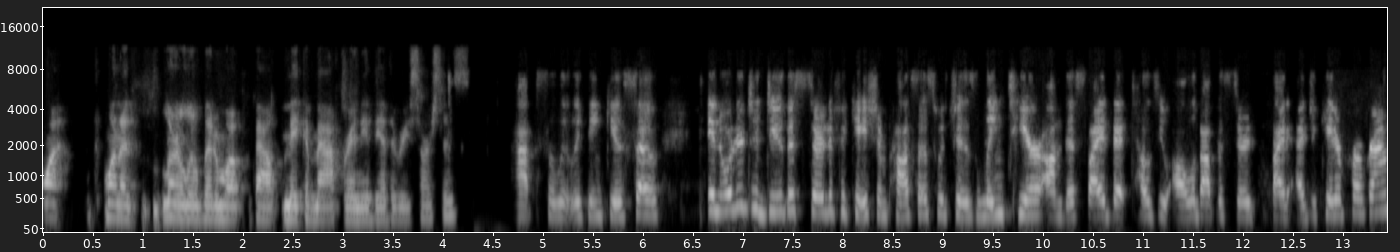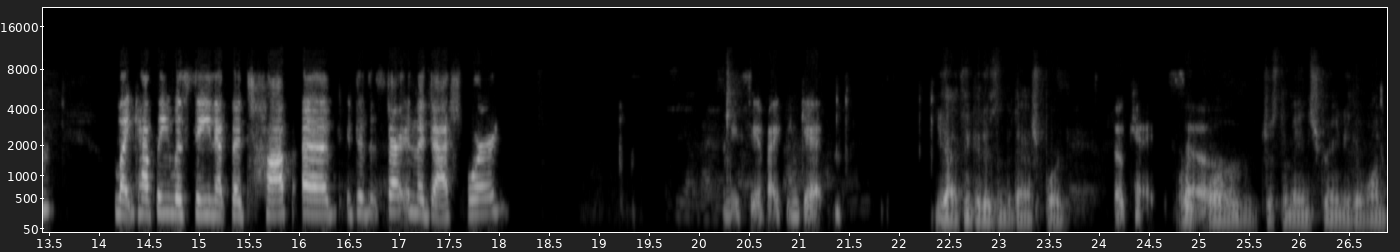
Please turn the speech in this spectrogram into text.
want want to learn a little bit more about Make a Map or any of the other resources? Absolutely, thank you. So in order to do the certification process, which is linked here on this slide that tells you all about the Certified Educator Program, like Kathleen was saying at the top of, it, does it start in the dashboard? Let me see if I can get, Yeah, I think it is in the dashboard okay, or, so, or just the main screen, either one.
